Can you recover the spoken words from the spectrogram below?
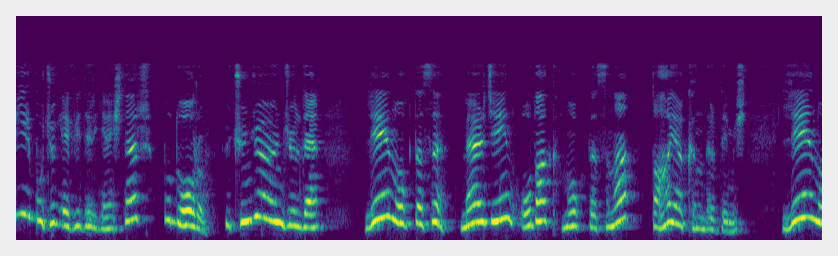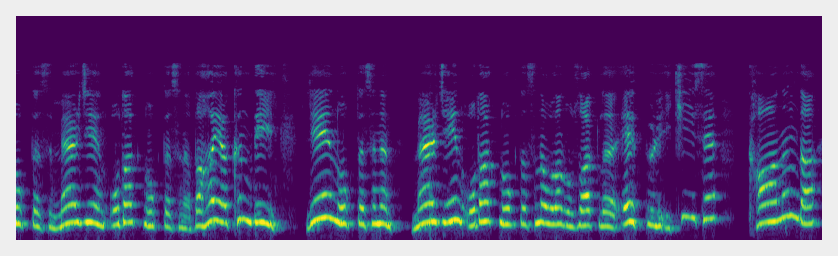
1,5 F'idir gençler. Bu doğru. Üçüncü öncülde L noktası merceğin odak noktasına daha yakındır demiş. L noktası merceğin odak noktasına daha yakın değil. L noktasının merceğin odak noktasına olan uzaklığı f bölü 2 ise K'nın da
